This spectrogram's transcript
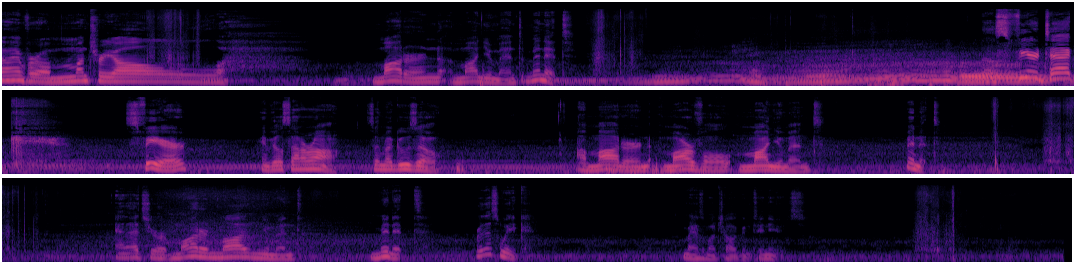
Time for a Montreal Modern Monument Minute. The Spheretech Sphere in Ville Saint Laurent, Cinema Guzzo. A modern Marvel Monument Minute. And that's your Modern Monument Minute for this week. May as Hell continues.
